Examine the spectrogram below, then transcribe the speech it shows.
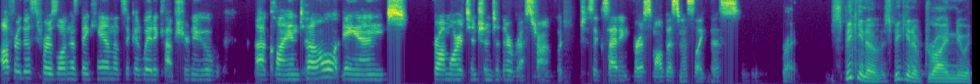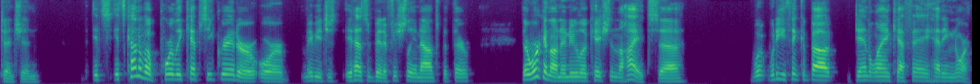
offer this for as long as they can, that's a good way to capture new uh, clientele and draw more attention to their restaurant, which is exciting for a small business like this. Right. Speaking of speaking of drawing new attention, it's it's kind of a poorly kept secret, or or maybe it just it hasn't been officially announced, but they're they're working on a new location in the Heights. Uh, what what do you think about Dandelion Cafe heading north?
